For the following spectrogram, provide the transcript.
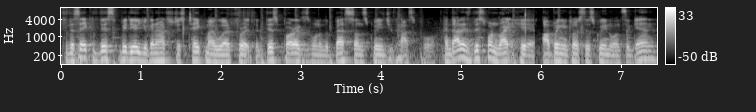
For the sake of this video, you're gonna have to just take my word for it that this product is one of the best sunscreens you can ask for. And that is this one right here. I'll bring it close to the screen once again.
